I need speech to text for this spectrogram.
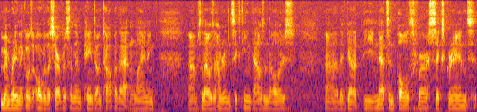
membrane that goes over the surface and then paint on top of that and lining. Um, so that was hundred and sixteen thousand dollars. Uh, they've got the nets and poles for six grand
